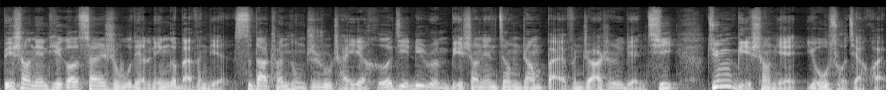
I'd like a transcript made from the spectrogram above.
比上年提高三十五点零个百分点。四大传统支柱产业合计利润比上年增长百分之二十六点七，均比上年有所加快。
